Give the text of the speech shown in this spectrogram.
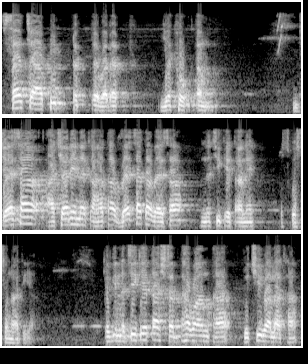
सचापि प्रत्यवदत यथोक्तम। जैसा आचार्य ने कहा था, वैसा का वैसा नचिकेता ने उसको सुना दिया। क्योंकि नचिकेता श्रद्धावान था, रुचि वाला था,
